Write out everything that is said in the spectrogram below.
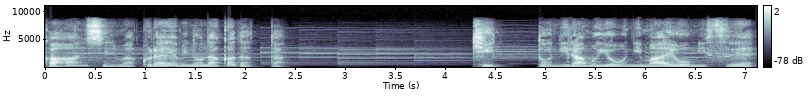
下半身は暗闇の中だった。きっと睨むように前を見据え、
